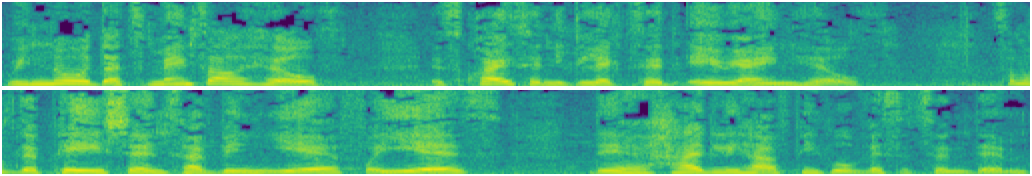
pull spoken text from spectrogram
We know that mental health is quite a neglected area in health. Some of the patients have been here for years. They hardly have people visiting them.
